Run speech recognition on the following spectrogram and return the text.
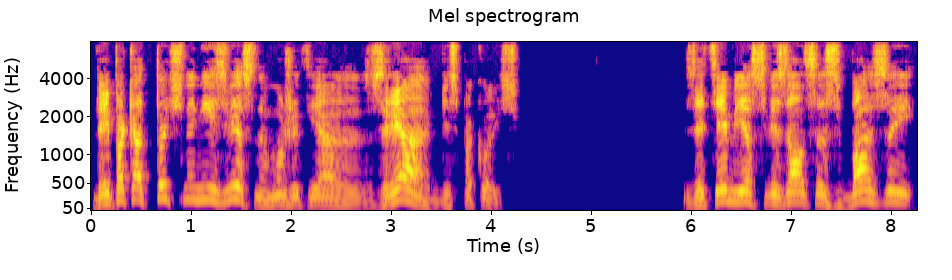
Да и пока точно неизвестно, может, я зря беспокоюсь. Затем я связался с базой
